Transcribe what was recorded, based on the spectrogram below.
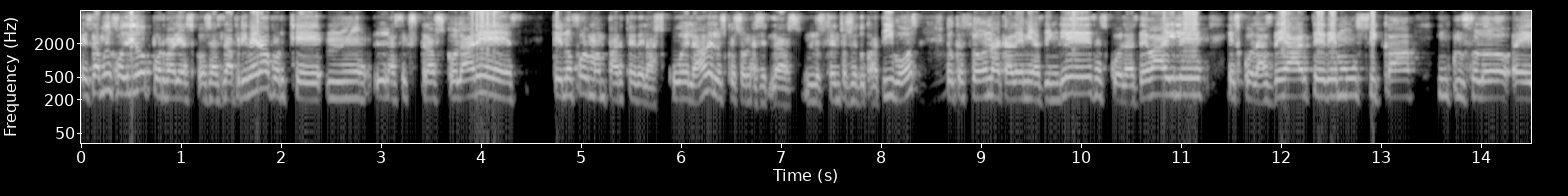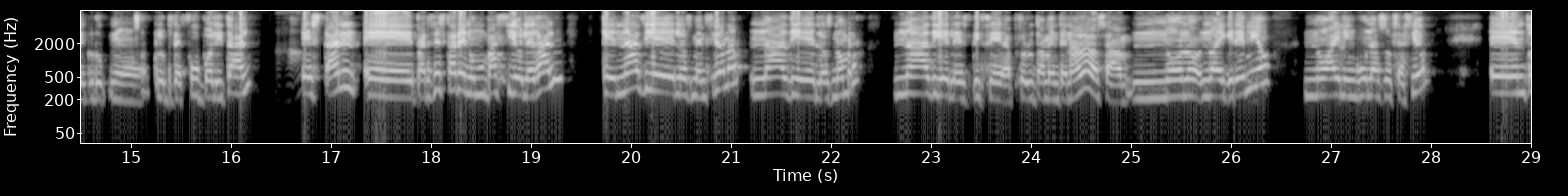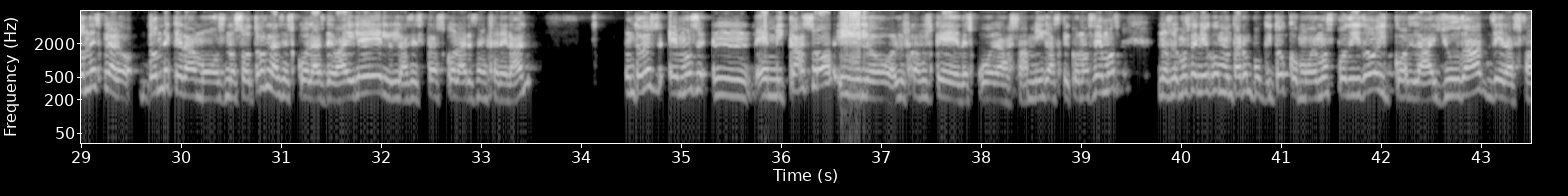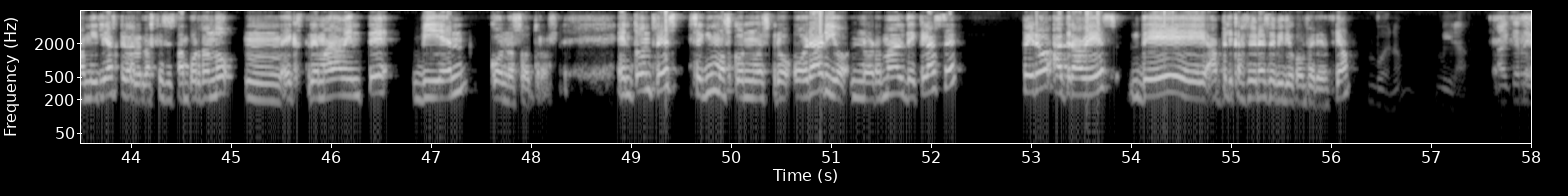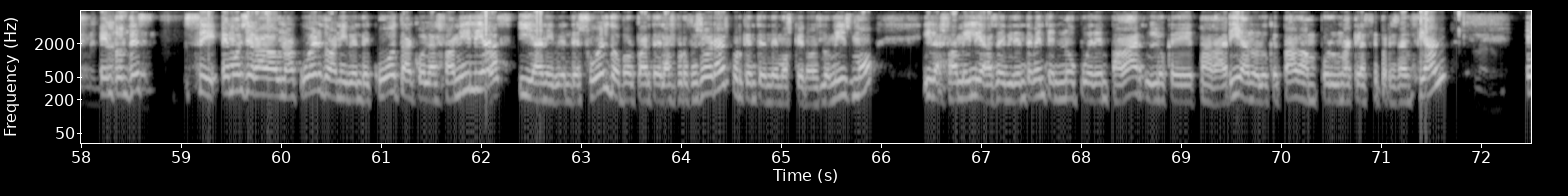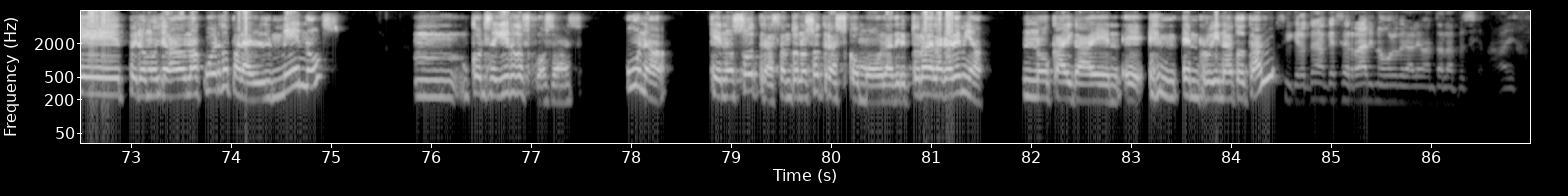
está muy jodido por varias cosas. La primera, porque mm, las extraescolares que no forman parte de la escuela, de los que son las, los centros educativos, lo que son academias de inglés, escuelas de baile, escuelas de arte, de música, incluso eh, mm, clubes de fútbol y tal, están, eh, parece estar en un vacío legal que nadie los menciona, nadie los nombra, nadie les dice absolutamente nada, o sea, no, no, no hay gremio, no hay ninguna asociación. Eh, entonces, claro, ¿dónde quedamos nosotros, las escuelas de baile, las extraescolares en general? Entonces, hemos, en, mi caso y los casos que de escuelas amigas que conocemos, nos lo hemos tenido que montar un poquito como hemos podido y con la ayuda de las familias que la verdad es que se están portando mm, extremadamente bien con nosotros. Entonces, seguimos con nuestro horario normal de clase, pero a través de aplicaciones de videoconferencia. Bueno, mira, hay que reinventarse. Entonces, Sí, hemos llegado a un acuerdo a nivel de cuota con las familias y a nivel de sueldo por parte de las profesoras, porque entendemos que no es lo mismo. Y las familias, evidentemente, no pueden pagar lo que pagarían o lo que pagan por una clase presencial. Eh, pero hemos llegado a un acuerdo para al menos mm, conseguir dos cosas. Una, que nosotras, tanto nosotras como la directora de la academia, no caiga en, eh, en, ruina total. Sí, que no tenga que cerrar y no volver a levantar la presión.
